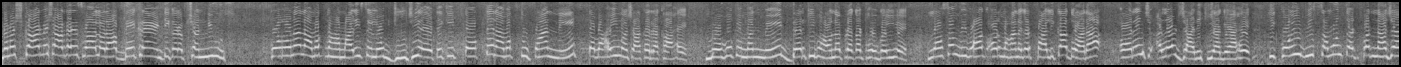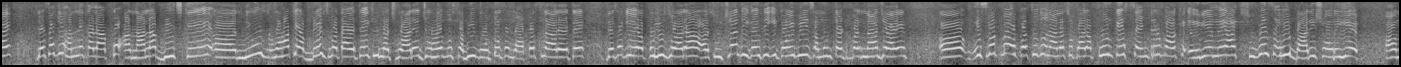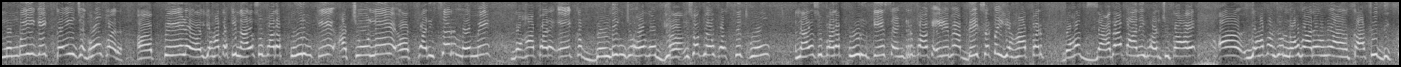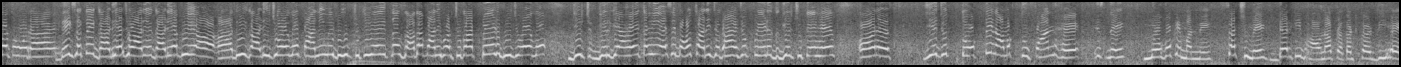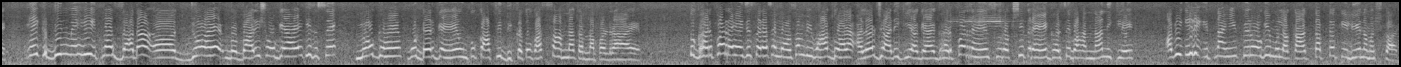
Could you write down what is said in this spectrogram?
नमस्कार, मैं शारदा जसवाल और आप देख रहे हैं एंटी करप्शन न्यूज़। कोरोना नामक महामारी से लोग जूझ ही रहे थे कि तोकते नामक तूफ़ान ने तबाही मचा कर रखा है। लोगों के मन में डर की भावना प्रकट हो गई है। मौसम विभाग और महानगर पालिका द्वारा ऑरेंज अलर्ट जारी किया गया है कि कोई भी समुद्र तट पर ना जाए। जैसा कि हमने कल आपको अरनाला बीच के न्यूज़ वहाँ के अपडेट्स बताए थे कि मछुआरे जो हैं वो सभी बोटों को वापस ला रहे थे। जैसा कि पुलिस द्वारा सूचना दी गई थी कि कोई भी समुद्र तट पर ना जाए। इस वक्त मैं उपस्थित हूँ नाला सुपारा पूर्व के सेंट्रल पार्क एरिया में। आज सुबह से ही बारिश हो रही है। मुंबई के कई जगहों पर पेड़ यहाँ तक कि नाला सुपारा पूर्व के अचोले परिसर में, में वहाँ पर एक बिल्डिंग जो है वो इस वक्त मैं उपस्थित हूँ। नाला सुपारा पूर्व के सेंट्रल पार्क एरिया में आप देख सकते हैं, यहाँ पर बहुत ज़्यादा पानी भर चुका है। यहाँ पर जो लोग आ रहे हैं, उन्हें काफ़ी दिक्कत हो रहा है। देख सकते हैं, गाड़ियाँ जो आ रही है, गाड़ियाँ भी आधी गाड़ी जो है, वो पानी में डूब चुकी है। इतना ज़्यादा पानी भर चुका है, पेड़ भी जो है, वो गिर गिर गया है। कहीं ऐसे बहुत सारी जगह है, जो पेड़ गिर चुके हैं। और ये जो नामक तूफ़ान है, इसने लोगों के मन में, सच में डर की भावना प्रकट कर दी है। एक दिन में ही इतना ज़्यादा जो है बारिश हो गया है कि जिससे लोग हैं, वो डर गए हैं, उनको काफ़ी दिक्कतों का सामना करना पड़ रहा है। तो घर पर रहे, जिस तरह से मौसम विभाग द्वारा अलर्ट जारी किया गया है, घर पर रहें, सुरक्षित रहें, घर से बाहर ना निकले। अभी के लिए इतना ही, फिर होगी मुलाकात, तब तक के लिए नमस्कार।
